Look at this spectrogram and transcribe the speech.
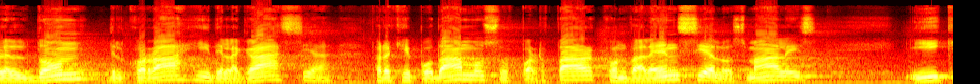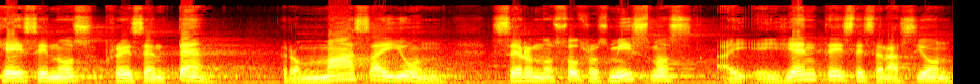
el don del coraje y de la gracia, para que podamos soportar con valencia los males y que se nos presenten, pero más aún ser nosotros mismos agentes de sanación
